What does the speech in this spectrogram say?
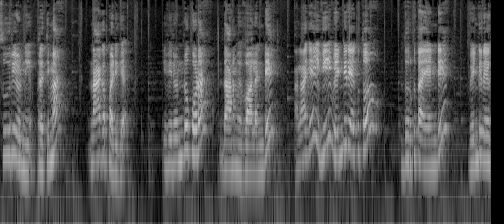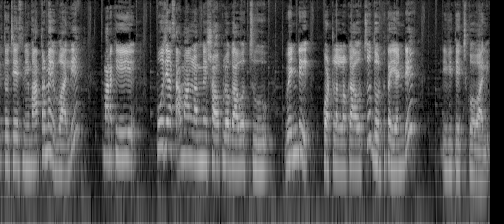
సూర్యుని ప్రతిమ నాగపడిగ ఇవి రెండు కూడా దానం ఇవ్వాలండి. అలాగే ఇవి వెండి రేకుతో దొరుకుతాయండి. వెండి రేకుతో చేసినవి మాత్రమే ఇవ్వాలి. మనకి పూజా సామాన్లు అమ్మే షాప్లో కావచ్చు వెండి కొట్లల్లో కావచ్చు దొరుకుతాయండి. ఇవి తెచ్చుకోవాలి.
